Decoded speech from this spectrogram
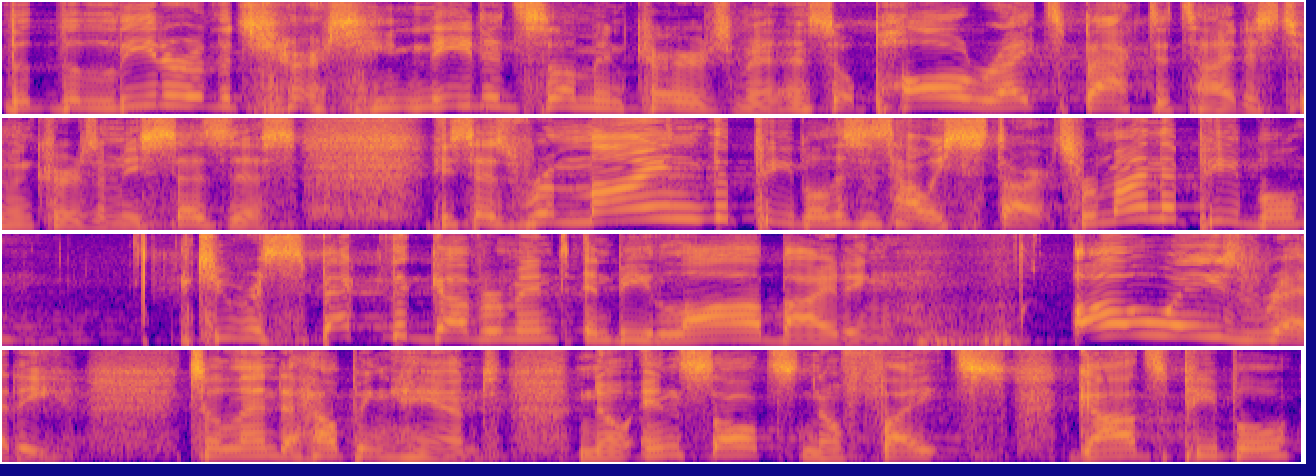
the, the leader of the church, he needed some encouragement. And so, Paul writes back to Titus to encourage him. He says this He says, Remind the people, this is how he starts, remind the people to respect the government and be law abiding always ready to lend a helping hand. No insults, no fights. God's people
